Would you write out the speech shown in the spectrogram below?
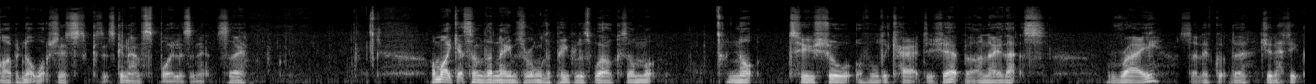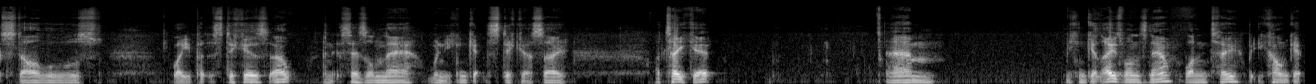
I would not watch this because it's going to have spoilers in it. So I might get some of the names wrong with the people as well because I'm not not too sure of all the characters yet. But I know that's Rey. So they've got the genetic Star Wars where you put the stickers. Oh, and it says on there when you can get the sticker. So I take it. Um, you can get those ones now, one and two, but you can't get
